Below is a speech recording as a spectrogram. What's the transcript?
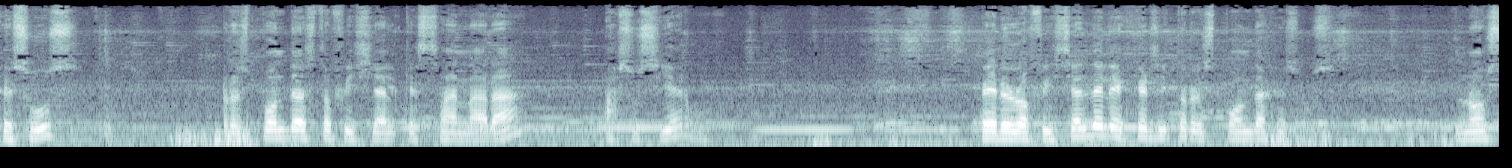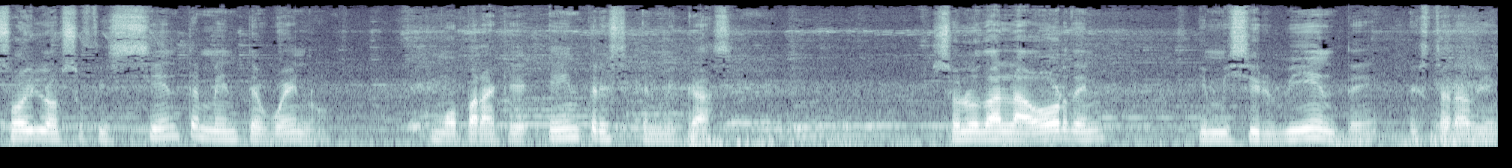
Jesús responde a este oficial que sanará a su siervo. Pero el oficial del ejército responde a Jesús, no soy lo suficientemente bueno como para que entres en mi casa. Solo da la orden y mi sirviente estará bien.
